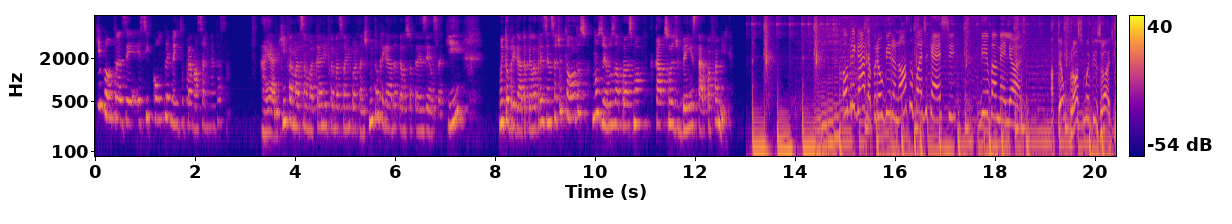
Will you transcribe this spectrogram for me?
que vão trazer esse complemento para a nossa alimentação. Ai, Ari, que informação bacana, informação importante. Muito obrigada pela sua presença aqui. Muito obrigada pela presença de todos. Nos vemos na próxima cápsula de bem-estar com a família. Obrigada por ouvir o nosso podcast. Viva Melhor! Até o próximo episódio.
